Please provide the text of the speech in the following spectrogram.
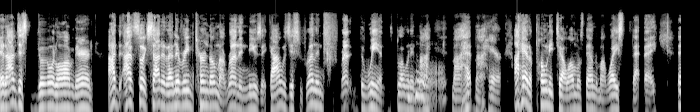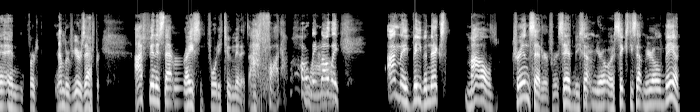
And I'm just going along there and I, I was so excited I never even turned on my running music. I was just running, running the wind was blowing in my, mm-hmm. my, my hair. I had a ponytail almost down to my waist that day. And, and for a number of years after, I finished that race in 42 minutes. I thought, holy wow. moly, I may be the next mile trendsetter for a 70 something year old or 60 something year old men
